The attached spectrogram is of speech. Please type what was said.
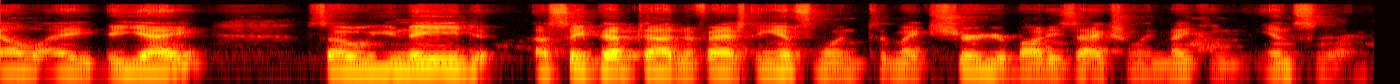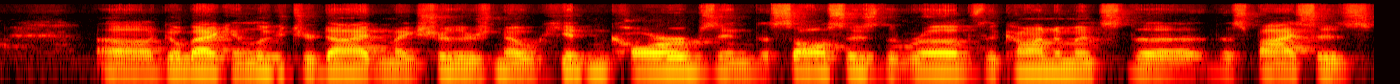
LADA. So you need a C peptide and a fasting insulin to make sure your body's actually making insulin. Uh, go back and look at your diet and make sure there's no hidden carbs in the sauces, the rubs, the condiments, the the spices,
